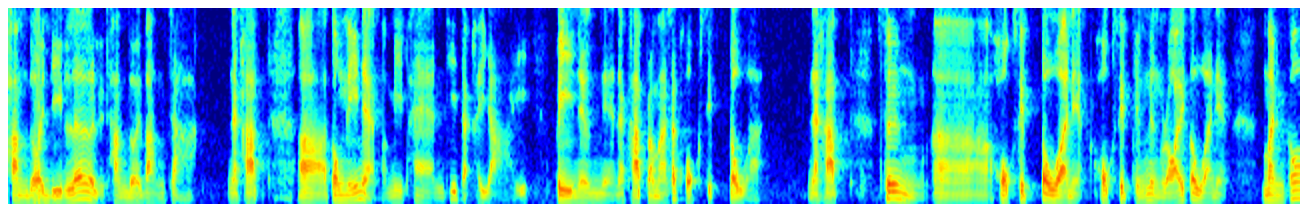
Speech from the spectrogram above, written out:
ทำโดยดีลเลอร์หรือทำโดยบางจากนะครับตรงนี้เนี่ยมีแผนที่จะขยายปีหนึ่งเนี่ยนะครับประมาณสัก 60 ตัวนะครับ ซึ่ง 60 ตัวเนี่ย60ถึง100 ตัวเนี่ยมันก็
